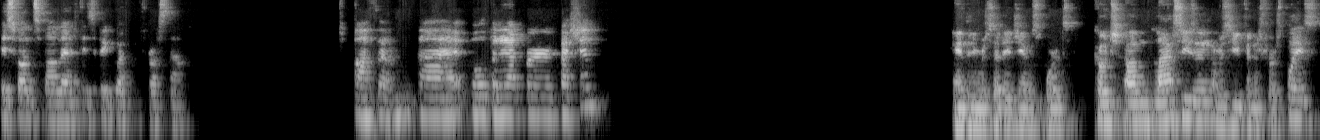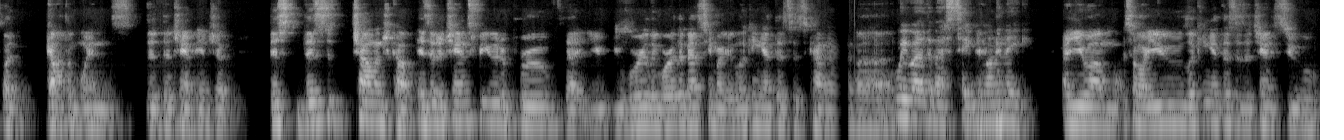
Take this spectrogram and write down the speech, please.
this one to my left is a big weapon for us now. Awesome. Uh, we'll open it up for questions. Anthony Mercedes, James Sports. Coach, um, last season, obviously you finished first place, but Gotham wins the, the championship. This this challenge cup is it a chance for you to prove that you you really were the best team? Are you looking at this as kind of a we were the best team in the league. Are you um so are you looking at this as a chance to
